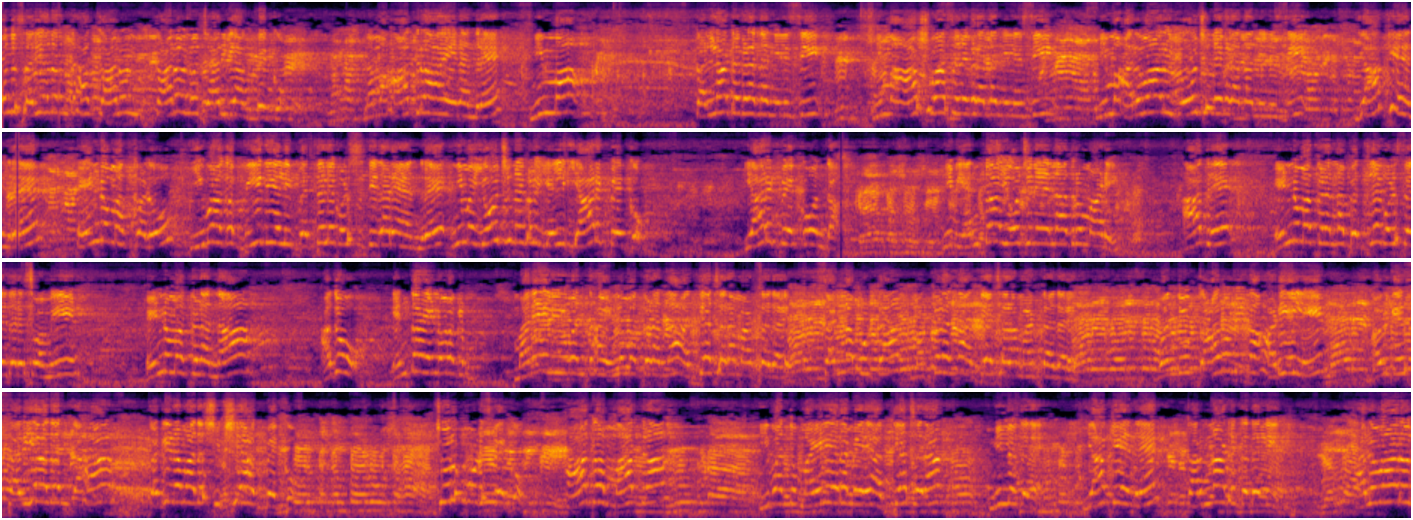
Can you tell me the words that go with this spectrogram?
ಒಂದು ಸರಿಯಾದಂತಹ ಕಾನೂನು ಕಾನೂನು ಜಾರಿಗೆ ಆಗಬೇಕು. ನಮ್ಮ ಆಗ್ರಹ ಏನಂದ್ರೆ, ನಿಮ್ಮ ಕಳ್ಳಾಟಗಳನ್ನ ನಿಲ್ಲಿಸಿ, ನಿಮ್ಮ ಆಶ್ವಾಸನೆಗಳನ್ನ ನಿಲ್ಲಿಸಿ ನಿಮ್ಮ ಹಲವಾರು ಯೋಜನೆಗಳನ್ನ ನಿಲ್ಲಿಸಿ ಯಾಕೆ ಅಂದ್ರೆ ಹೆಣ್ಣು ಮಕ್ಕಳು ಇವಾಗ ಬೀದಿಯಲ್ಲಿ ಬೆತ್ತಲೆಗೊಳಿಸುತ್ತಿದ್ದಾರೆ ಅಂದ್ರೆ ನಿಮ್ಮ ಯೋಜನೆಗಳು ಎಲ್ಲಿ ಯಾರಿಗ್ ಬೇಕು? ಯಾರಿಗ್ ಬೇಕು ಅಂತ? ನೀವು ಎಂತ ಯೋಜನೆಯನ್ನಾದ್ರೂ ಮಾಡಿ. ಆದ್ರೆ ಹೆಣ್ಣು ಮಕ್ಕಳನ್ನ ಬೆತ್ತಲೆಗೊಳಿಸ್ತಾ ಇದ್ದಾರೆ ಸ್ವಾಮಿ. ಹೆಣ್ಣು ಮಕ್ಕಳನ್ನ, ಅದು ಎಂತ ಹೆಣ್ಣು ಮಕ್ಕಳು ಮನೆಯಲ್ಲಿರುವಂತಹ ಹೆಣ್ಣು ಮಕ್ಕಳನ್ನ ಅತ್ಯಾಚಾರ ಮಾಡ್ತಾ ಇದ್ದಾರೆ. ಸಣ್ಣ ಪುಟ್ಟ ಮಕ್ಕಳನ್ನ ಅತ್ಯಾಚಾರ ಮಾಡ್ತಾ ಇದ್ದಾರೆ. ಒಂದು ಕಾನೂನಿನ ಅಡಿಯಲ್ಲಿ ಅವರಿಗೆ ಸರಿಯಾದಂತಹ ಕಠಿಣವಾದ ಶಿಕ್ಷೆ ಆಗ್ಬೇಕು. ಚುರುಕು ಮೂಡಿಸ್ಬೇಕು ಅದೇ ರೀತಿ ಆಗ ಮಾತ್ರ ಇವರು ಕೂಡ ಈ ಒಂದು ಮಹಿಳೆಯರ ಮೇಲೆ ಅತ್ಯಾಚಾರ ನಿಲ್ಲುತ್ತದೆ ಯಾಕೆ ಅಂದ್ರೆ ಎಲ್ಲ ಹಲವಾರು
